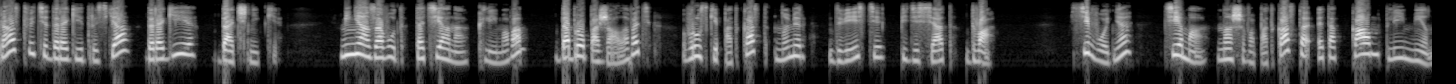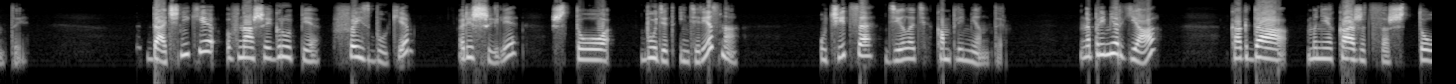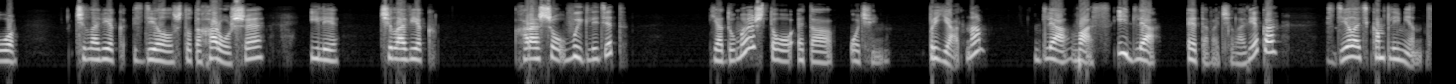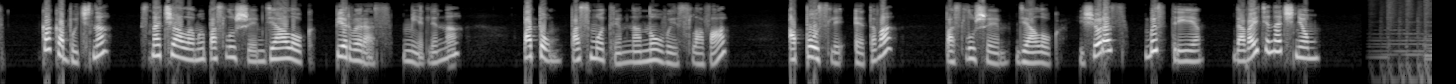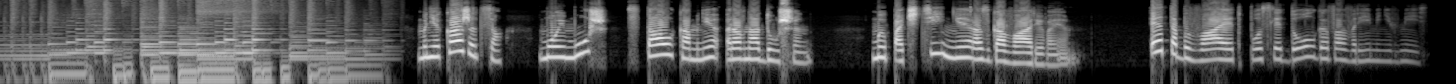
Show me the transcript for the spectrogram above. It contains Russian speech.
Здравствуйте, дорогие друзья, дорогие дачники! Меня зовут Татьяна Климова. Добро пожаловать в русский подкаст номер 252. Сегодня тема нашего подкаста – это комплименты. Дачники в нашей группе в Фейсбуке решили, что будет интересно учиться делать комплименты. Например, я, когда мне кажется, что человек сделал что-то хорошее или человек хорошо выглядит, я думаю, что это очень приятно для вас и для этого человека сделать комплимент. Как обычно, сначала мы послушаем диалог первый раз медленно, потом посмотрим на новые слова, а после этого послушаем диалог еще раз быстрее. Давайте начнем. Мне кажется, мой муж стал ко мне равнодушен. Мы почти не разговариваем. Это бывает после долгого времени вместе.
